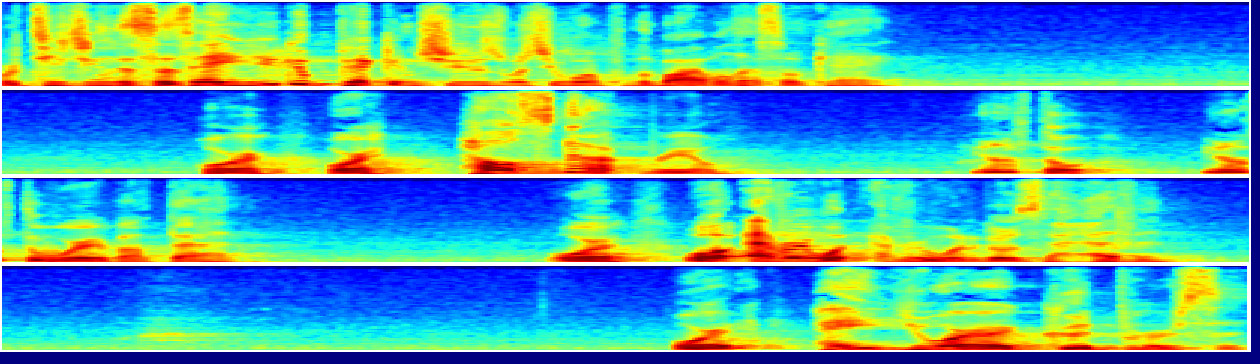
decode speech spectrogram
Or teaching that says, hey, you can pick and choose what you want from the Bible, that's okay. Or, or hell's not real. You don't have to, you don't have to worry about that. Or, well, everyone, everyone goes to heaven. Or, hey, you are a good person.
